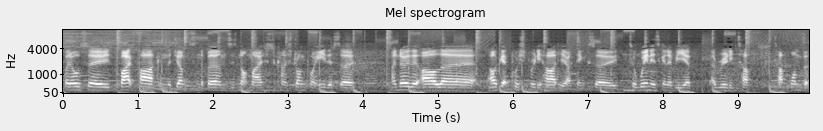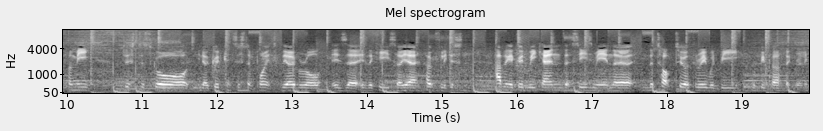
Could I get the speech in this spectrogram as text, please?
But also, the bike park and the jumps and the berms is not my kind of strong point either. So I know that I'll uh, I'll get pushed pretty hard here. I think so. To win is going to be a, a, really tough tough one. But for me, just to score you know good consistent points for the overall is uh, is the key. So yeah, hopefully just having a good weekend that sees me in the, in the top two or three would be would be perfect really.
